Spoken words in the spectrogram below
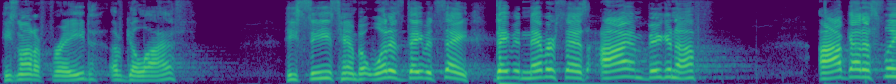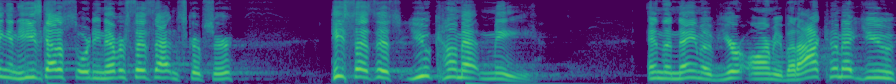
He's not afraid of Goliath. He sees him, but what does David say? David never says, I am big enough. I've got a sling and he's got a sword. He never says that in Scripture. He says this You come at me in the name of your army, but I come at you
